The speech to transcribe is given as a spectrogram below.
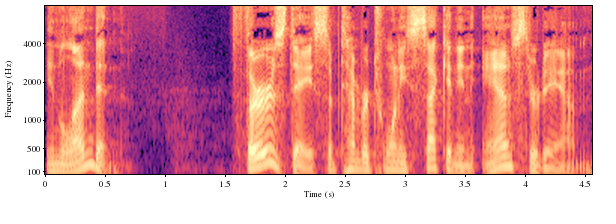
in London. Thursday, September 22nd in Amsterdam.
